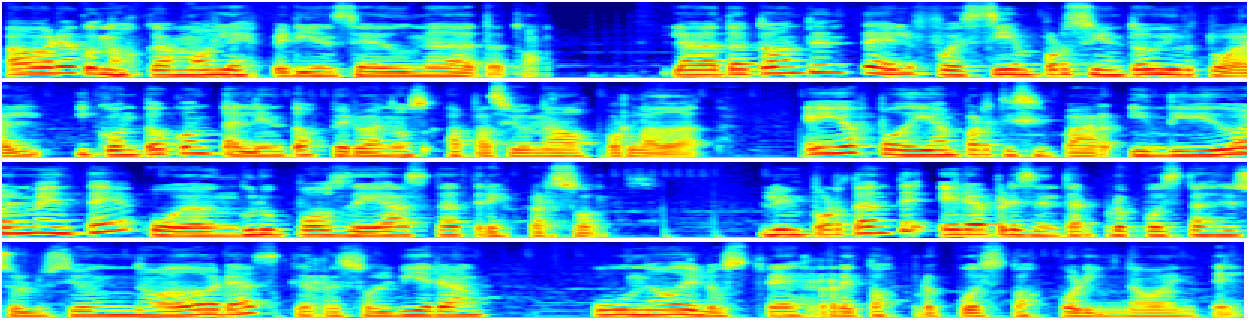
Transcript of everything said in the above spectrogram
Ahora conozcamos la experiencia de una Dataton. La Dataton de Intel fue 100% virtual y contó con talentos peruanos apasionados por la data. Ellos podían participar individualmente o en grupos de hasta tres personas. Lo importante era presentar propuestas de solución innovadoras que resolvieran uno de los tres retos propuestos por Innova Intel.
